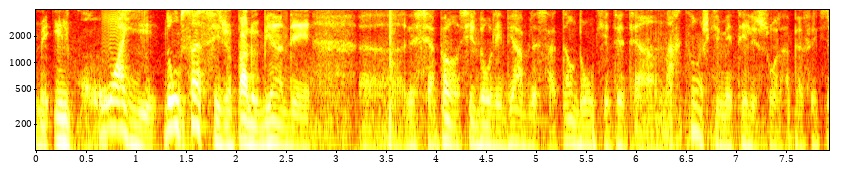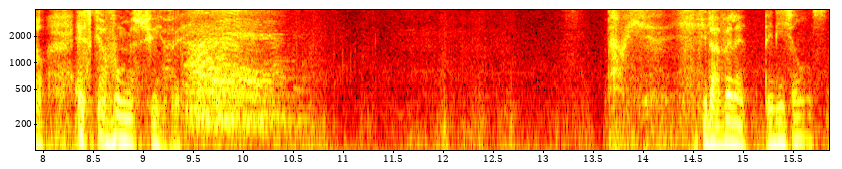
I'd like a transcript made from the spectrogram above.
mais il croyait. Donc ça, si je parle bien des, euh, serpents aussi, dont les diables, Satan, donc qui était un archange qui mettait le sceau à la perfection. Est-ce que vous me suivez? Ah Oui, il avait l'intelligence.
